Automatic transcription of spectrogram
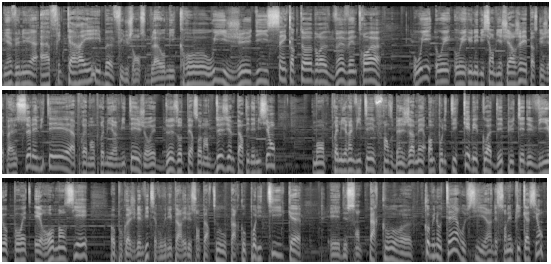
Bienvenue à Afrique Caraïbe, Fulgence Bla au micro. Oui, jeudi 5 octobre 2023. Oui, oui, oui, une émission bien chargée parce que j'ai pas un seul invité. Après mon premier invité, j'aurai deux autres personnes en deuxième partie d'émission. Mon premier invité, France Benjamin, homme politique québécois, député de Vio, poète et romancier. Oh, pourquoi je l'invite? C'est vous venez parler de son parcours politique et de son parcours euh, communautaire aussi, hein, de son implication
